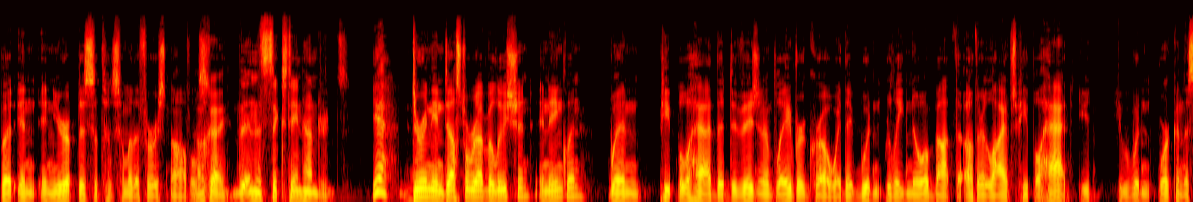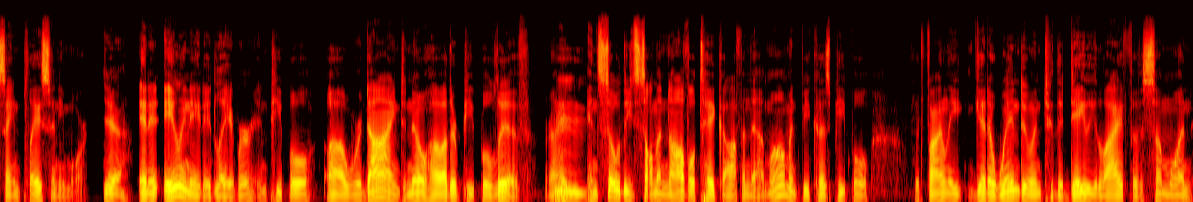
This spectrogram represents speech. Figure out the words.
but in, in Europe, this is some of the first novels. Okay, in the 1600s. Yeah, during the Industrial Revolution in England, when people had the division of labor grow, where they wouldn't really know about the other lives people had, you you wouldn't work in the same place anymore. Yeah. and it alienated labor, and people uh, were dying to know how other people live, right? Hmm. And so they saw the novel take off in that moment because people would finally get a window into the daily life of someone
